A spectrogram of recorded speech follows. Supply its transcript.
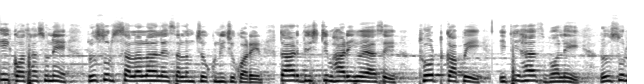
এই কথা শুনে রসুল সাল্লাহ সাল্লাম চোখ নিচু করেন। তার দৃষ্টি ভারী হয়ে আসে। ঠোঁট কাঁপে ইতিহাস বলে রসুল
